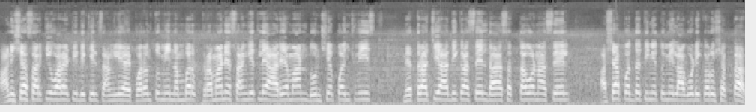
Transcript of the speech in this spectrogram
अनिशासारखी व्हरायटी देखील चांगली आहे. परंतु मी नंबर क्रमाने सांगितले आर्यमान दोनशे पंचवीस नेत्राची अधिक असेल दहा सत्तावन्न असेल अशा पद्धतीने तुम्ही लागवडी करू शकतात.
